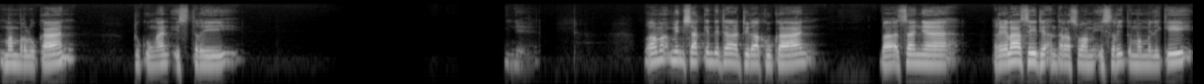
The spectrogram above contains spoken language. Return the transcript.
memerlukan dukungan istri. Wama min syakin tidak diragukan bahasanya relasi di antara suami istri itu memiliki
